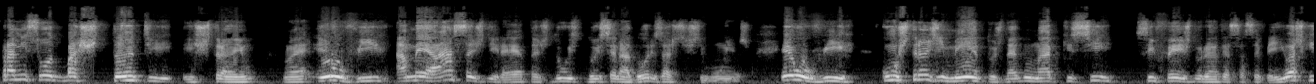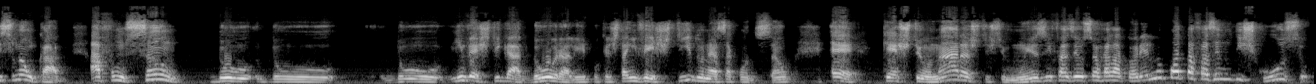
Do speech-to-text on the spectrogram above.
para mim, soa bastante estranho não é? eu ouvir ameaças diretas dos, dos senadores às testemunhas, eu ouvir constrangimentos né, do NAP que se se fez durante essa CPI. Eu acho que isso não cabe. A função do, do, do investigador ali, porque ele está investido nessa condição, é questionar as testemunhas e fazer o seu relatório. Ele não pode estar fazendo discurso,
